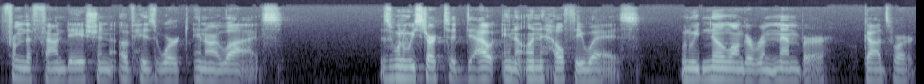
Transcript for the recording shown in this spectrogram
from the foundation of His work in our lives. This is when we start to doubt in unhealthy ways, when we no longer remember God's word.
